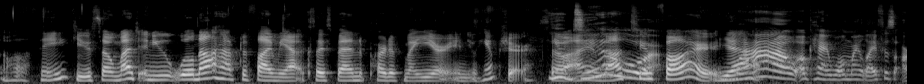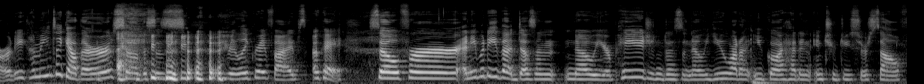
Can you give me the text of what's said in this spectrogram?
Well, thank you so much. And you will not have to fly me out because I spend part of my year in New Hampshire. So I am not too far. Yeah. Wow. Okay. Well, my life is already coming together. So this is really great vibes. Okay. So for anybody that doesn't know your page and doesn't know you, why don't you go ahead and introduce yourself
